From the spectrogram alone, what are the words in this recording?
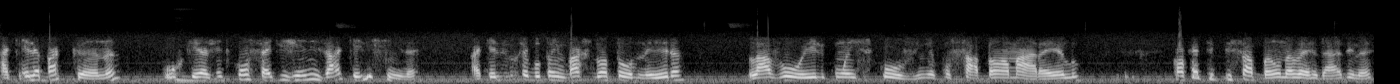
Aquele é bacana, porque a gente consegue higienizar aquele sim, né? Aquele você botou embaixo de uma torneira, lavou ele com uma escovinha, com sabão amarelo, qualquer tipo de sabão, na verdade, né?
